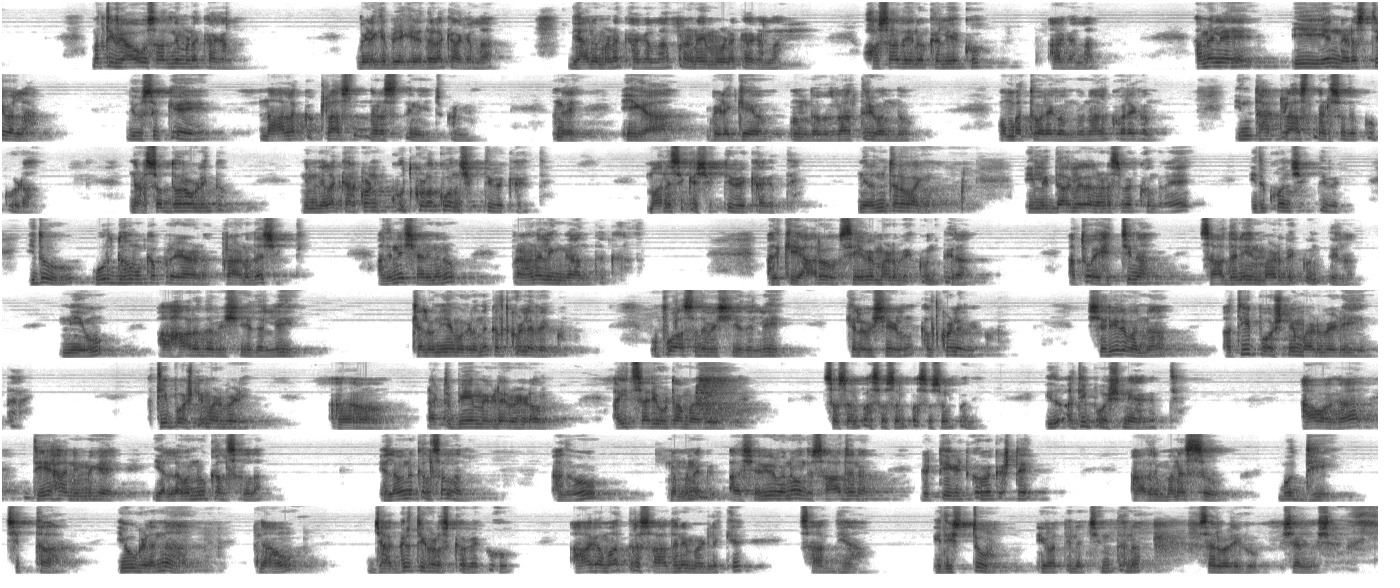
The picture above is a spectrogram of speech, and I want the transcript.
ಮತ್ತೆ ಇವ್ಯಾವ ಸಾಧನೆ ಮಾಡೋಕ್ಕಾಗಲ್ಲ. ಬೆಳಗ್ಗೆ ಬೇಗ ಎದ್ದಳಕ್ಕಾಗಲ್ಲ. ಧ್ಯಾನ ಮಾಡೋಕ್ಕಾಗಲ್ಲ. ಪ್ರಾಣಾಯಾಮ ಮಾಡೋಕ್ಕಾಗಲ್ಲ. ಹೊಸದೇನೋ ಕಲಿಯೋಕ್ಕೂ ಆಗಲ್ಲ. ಆಮೇಲೆ ಈ ಏನ್ ನಡೆಸ್ತೀವಲ್ಲ? ದಿವಸಕ್ಕೆ ನಾಲ್ಕು ಕ್ಲಾಸ್ ನಡೆಸ್ತೀನಿ ಹೆಚ್ಚು ಕಡಿಮೆ ಅಂದ್ರೆ ಈಗ ಬೆಳಗ್ಗೆ ಒಂದು, ರಾತ್ರಿ ಒಂದು, ಒಂಬತ್ತುವರೆಗೊಂದು, ನಾಲ್ಕುವರೆಗೊಂದು. ಇಂತಹ ಕ್ಲಾಸ್ ನಡೆಸೋದಕ್ಕೂ ಕೂಡ ನಡೆಸೋದು ದೂರ ನಿಮ್ಮನ್ನೆಲ್ಲ ನಿಮ್ನೆಲ್ಲ ಕರ್ಕೊಂಡು ಕೂತ್ಕೊಳ್ಳೋಕ್ಕೂ ಒಂದು ಶಕ್ತಿ ಬೇಕಾಗುತ್ತೆ. ಮಾನಸಿಕ ಶಕ್ತಿ ಬೇಕಾಗುತ್ತೆ. ನಿರಂತರವಾಗಿ ಇಲ್ಲಿದ್ದಾಗಲೆಲ್ಲ ನಡೆಸ್ಬೇಕು ಅಂದ್ರೆ ಇದಕ್ಕೂ ಒಂದು ಶಕ್ತಿ ಬೇಕು. ಇದು ಊರ್ಧ್ವಮುಖ ಪ್ರಯಾಣ, ಪ್ರಾಣದ ಶಕ್ತಿ. ಅದನ್ನೇ ಶರಣರು ಪ್ರಾಣಲಿಂಗ ಅಂತ ಕರೆದು. ಅದಕ್ಕೆ ಯಾರು ಸೇವೆ ಮಾಡಬೇಕು ಅಂತೀರಾ? ಅಥವಾ ಹೆಚ್ಚಿನ ಸಾಧನೆಯನ್ನು ಮಾಡಬೇಕು ಅಂತೀರಾ? ನೀವು ಆಹಾರದ ವಿಷಯದಲ್ಲಿ ಕೆಲವು ನಿಯಮಗಳನ್ನು ಕಲ್ತ್ಕೊಳ್ಳೇಬೇಕು. ಉಪವಾಸದ ವಿಷಯದಲ್ಲಿ ಕೆಲವು ವಿಷಯಗಳನ್ನು ಕಲ್ತ್ಕೊಳ್ಳೇಬೇಕು. ಶರೀರವನ್ನ ಅತಿ ಪೋಷಣೆ ಮಾಡಬೇಡಿ ಅಂತಾರೆ. ಅತಿ ಪೋಷಣೆ ಮಾಡಬೇಡಿ. ಡಾಕ್ಟರ್ ಬಿ ಎಂ ಹೆಗ್ಡೆ ಅವರು ಹೇಳೋರು, ಐದು ಸಾರಿ ಊಟ ಮಾಡಿ ಸೊ ಸ್ವಲ್ಪ ಸೊ ಸ್ವಲ್ಪ ಸೊ ಇದು ಅತಿ ಪೋಷಣೆ ಆಗತ್ತೆ. ಆವಾಗ ದೇಹ ನಿಮಗೆ ಎಲ್ಲವನ್ನೂ ಕಲ್ಸಲ್ಲ. ಎಲ್ಲವನ್ನೂ ಕಲಿಸಲ್ಲ ಅದು. ಅದು ನಮ್ಮನ್ನ ಆ ಶರೀರವನ್ನ ಒಂದು ಸಾಧನ, ಗಟ್ಟಿಯಾಗಿ ಇಟ್ಕೋಬೇಕಷ್ಟೇ. ಆದರೆ ಮನಸ್ಸು, ಬುದ್ಧಿ, ಚಿತ್ತ ಇವುಗಳನ್ನ ನಾವು ಜಾಗೃತಿಗೊಳಿಸ್ಕೋಬೇಕು. ಆಗ ಮಾತ್ರ ಸಾಧನೆ ಮಾಡಲಿಕ್ಕೆ ಸಾಧ್ಯ. ಇದಿಷ್ಟು ಇವತ್ತಿನ ಚಿಂತನ. ಸರ್ವರಿಗೂ ಶರಣು ಶರಣ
